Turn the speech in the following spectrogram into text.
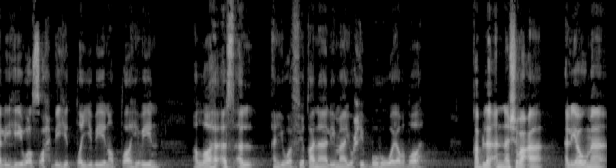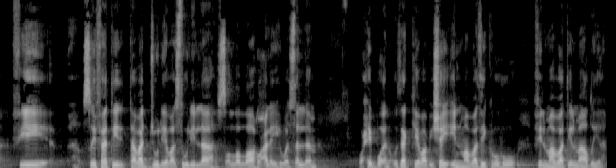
آله وصحبه الطيبين الطاهرين. الله أسأل أن يوفقنا لما يحبه ويرضاه. قبل أن نشرع اليوم في صفة ترجل رسول الله صلى الله عليه وسلم أحب أن أذكر بشيء مر ذكره في المرة الماضية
